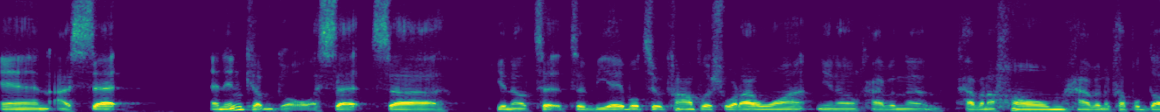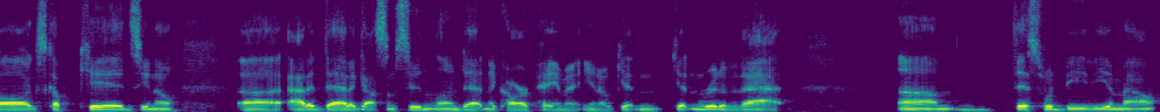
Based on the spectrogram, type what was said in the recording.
And I set an income goal. I set, uh, you know, to, to be able to accomplish what I want, you know, having a, having a home, having a couple dogs, couple kids, you know, uh, out of debt. I got some student loan debt and a car payment, you know, getting, getting rid of that. Um, this would be the amount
